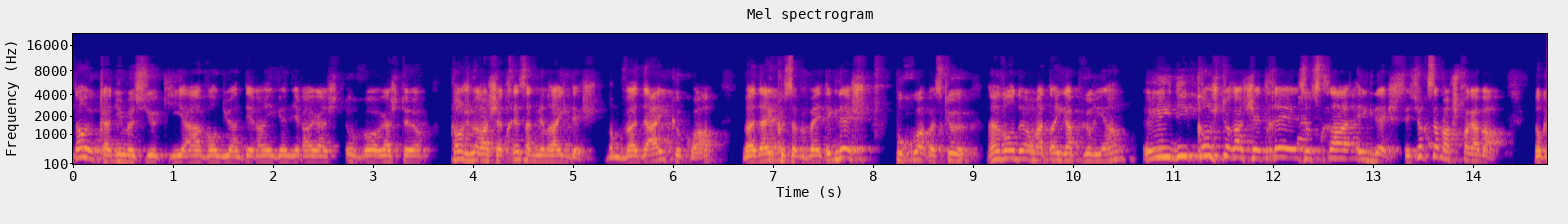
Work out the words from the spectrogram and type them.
Dans le cas du monsieur qui a vendu un terrain, il vient dire à l'acheteur quand je le rachèterai, ça deviendra Ekdesh. Donc, Vadaï que quoi? Vadaï que ça ne peut pas être Ekdesh. Pourquoi? Parce qu'un vendeur, maintenant, il n'a plus rien. Et il dit quand je te rachèterai, ce sera Ekdesh. C'est sûr que ça ne marche pas là-bas. Donc,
